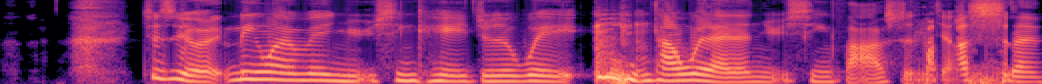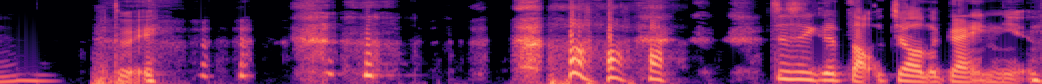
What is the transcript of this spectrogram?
就是有另外一位女性可以就是为 她未来的女性发声这样发子。生，对，这是一个早教的概念。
